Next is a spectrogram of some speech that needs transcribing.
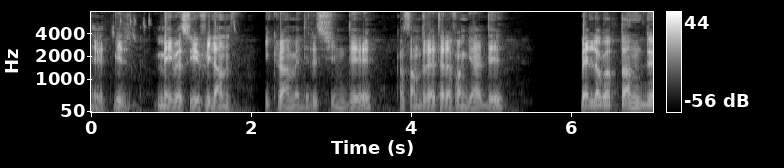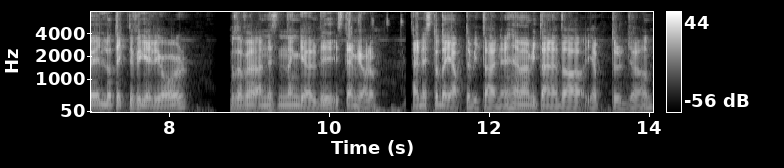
Evet bir meyve suyu filan ikram ederiz şimdi. Cassandra'ya telefon geldi. Bellagot'tan düello teklifi geliyor. Bu sefer annesinden geldi. İstemiyorum. Ernesto da yaptı bir tane. Hemen bir tane daha yaptıracağım.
